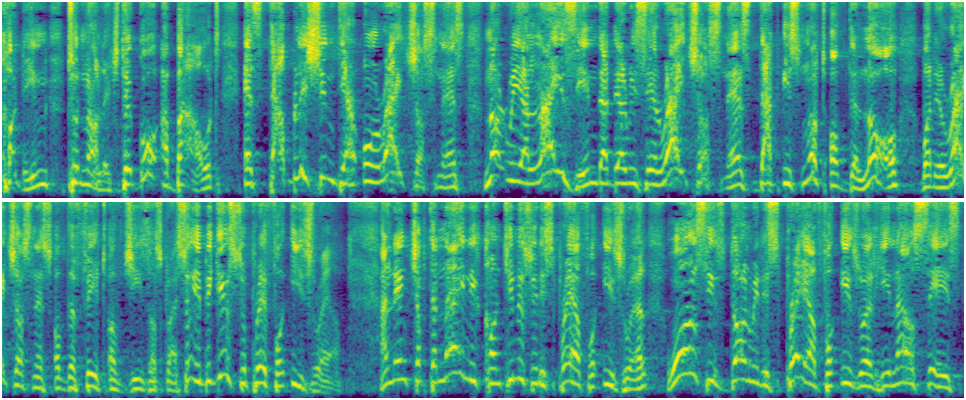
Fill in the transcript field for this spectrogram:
according to knowledge. They go about establishing their own righteousness, not realizing that there is a righteousness that is not of the law, but a righteousness of the faith of Jesus Christ. So he begins to pray for Israel. And then chapter 9, he continues with his prayer for Israel. Once he's done with his prayer for Israel, he now says,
